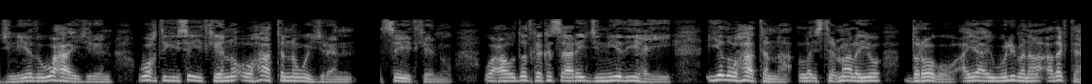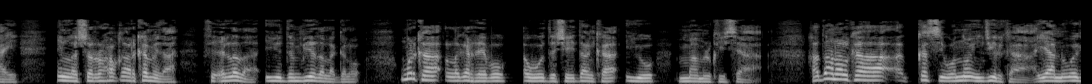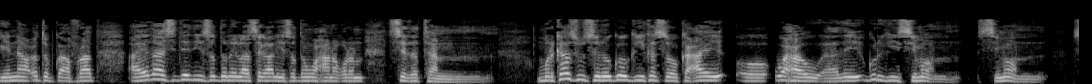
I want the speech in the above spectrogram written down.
Jinniyadu waxa ay jireen wakhtigii sayidkeenna oo haatanna way jiraan sayidkeennu waxa uu dadka ka saaray jinniyadii hayay iyadoo haatanna la isticmaalayo daroogo ayaa ay welibana adag tahay in la sharaxo qaar ka mid ah ficilada iyo dembiyada la galo. Marka laga reebo awoodda shayddaanka iyo maamulkiisa. Haddaan halkaa ka sii wadno injiilka ayaannu eegaynaa cutubka afraad aayadaha siddeed iyo soddon ilaa sagaal iyo soddon waxaana qoran sida tan. Markaasuu sinagogii ka soo kacay oo waxa uu aaday gurigii simoon simoon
